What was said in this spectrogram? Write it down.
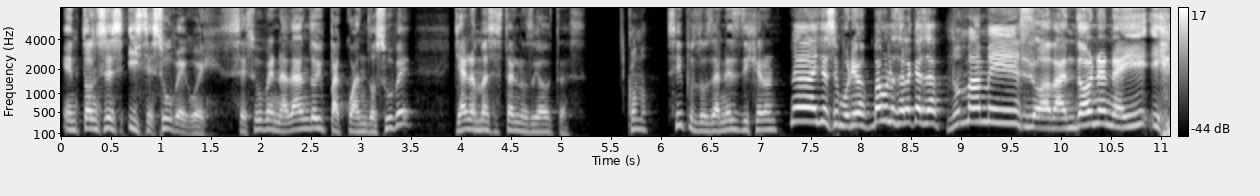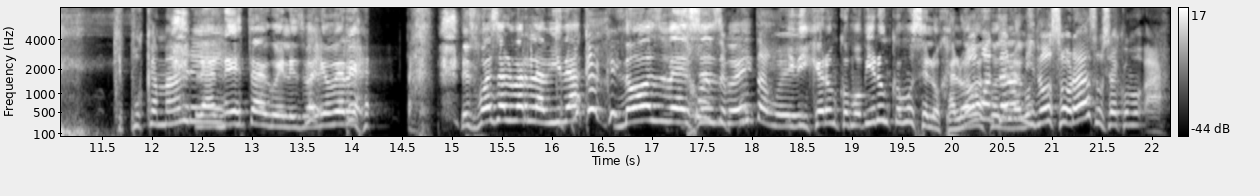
Entonces, y se sube, güey. Se sube nadando y para cuando sube, ya nada más están los gautas. ¿Cómo? Sí, pues los daneses dijeron, nah, ya se murió, vámonos a la casa. No mames. Lo abandonan ahí y ¡Qué poca madre! la neta, güey, les valió verga. Les fue a salvar la vida dos veces, güey. Y dijeron, como vieron cómo se lo jaló ¿No abajo del aguantaron agua. ni dos horas? O sea, como... Ah,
